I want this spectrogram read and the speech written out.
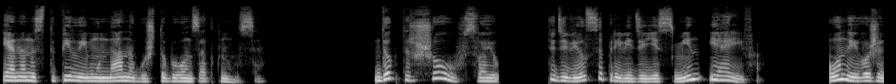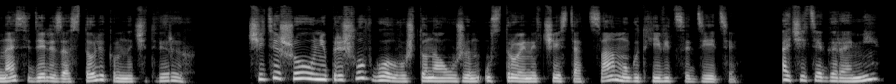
и она наступила ему на ногу, чтобы он заткнулся. Доктор Шоу, в свою удивился при виде Ясмин и Арифа. Он и его жена сидели за столиком на четверых. Чите Шоу не пришло в голову, что на ужин, устроенный в честь отца, могут явиться дети, а Чите Гарами,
